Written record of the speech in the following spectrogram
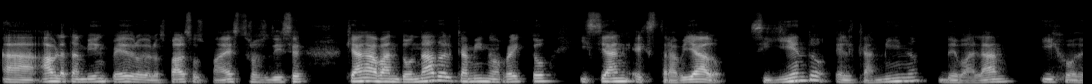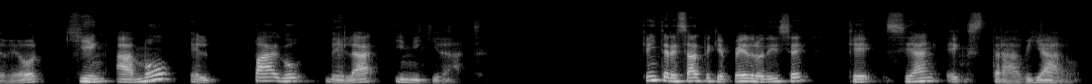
ah, habla también Pedro de los falsos maestros, dice que han abandonado el camino recto y se han extraviado siguiendo el camino de Balaam, hijo de Beor, quien amó el pago de la iniquidad. Qué interesante que Pedro dice que se han extraviado.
